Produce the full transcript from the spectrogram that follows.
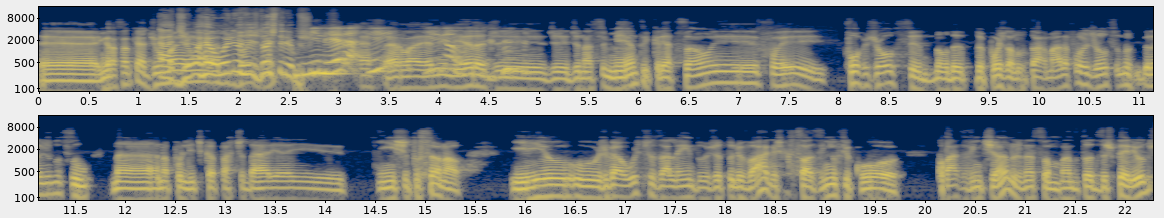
é engraçado que a Dilma a Dilma é reúne os dois tribos. Mineira e ela é mineira de, de, de, nascimento e criação e foi forjou-se depois da luta armada forjou-se no Rio Grande do Sul na, na política partidária e, e institucional. E os gaúchos, além do Getúlio Vargas, que sozinho ficou quase 20 anos, né, somando todos os períodos,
